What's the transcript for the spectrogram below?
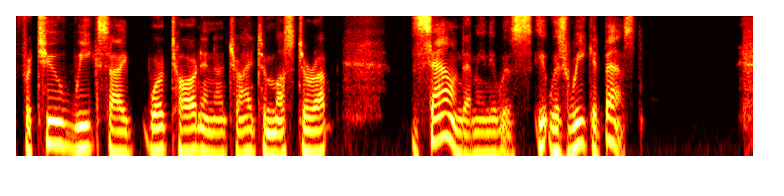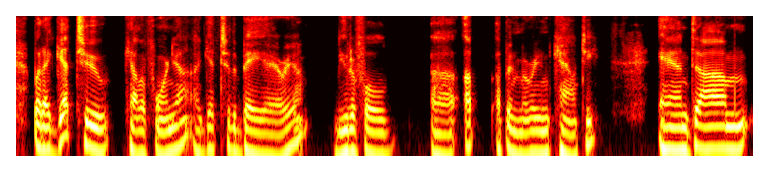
for two weeks I worked hard and I tried to muster up the sound. I mean, it was it was weak at best. But I get to California, I get to the Bay Area, beautiful uh, up up in Marin County, and um,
